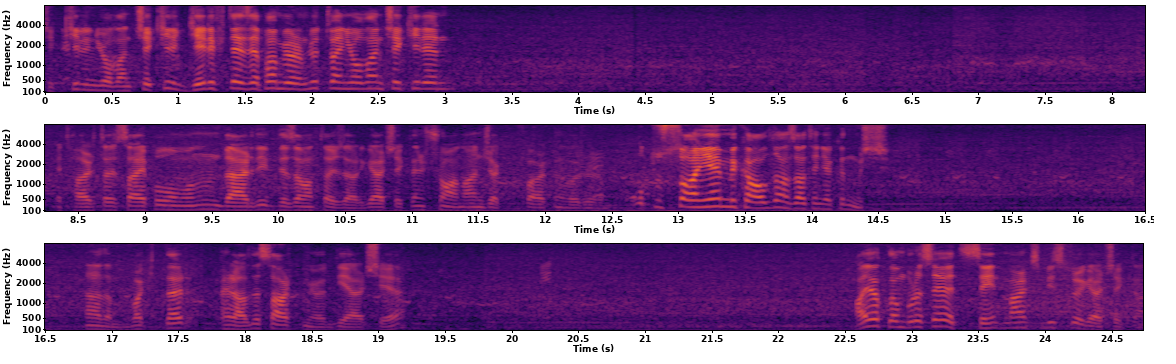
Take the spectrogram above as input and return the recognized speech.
Çekilin yoldan çekilin. Geri vites yapamıyorum. Lütfen yoldan çekilin. Evet haritaya sahip olmamanın verdiği dezavantajlar. Gerçekten şu an ancak farkına varıyorum. 30 saniyem mi kaldı? Zaten yakınmış. Anladım. Vakitler herhalde sarkmıyor diğer şeye. Ha yok lan burası evet. Saint Mark's Bistro gerçekten.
